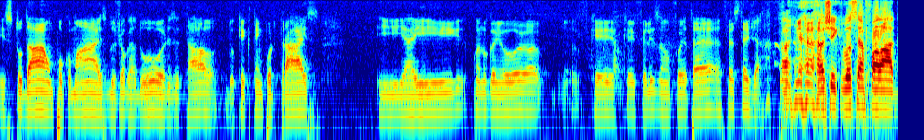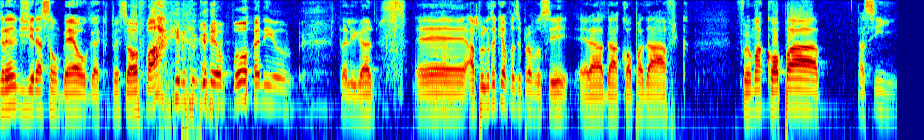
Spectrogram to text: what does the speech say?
estudar um pouco mais dos jogadores e tal, do que, que tem por trás. E aí, quando ganhou, eu, eu fiquei, fiquei felizão, foi até festejar. Ah, achei que você ia falar a grande geração belga, que o pessoal fala que não ganhou porra nenhuma. Tá ligado? É, a pergunta que eu ia fazer pra você era da Copa da África. Foi uma Copa, assim,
